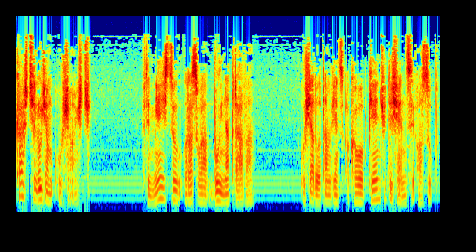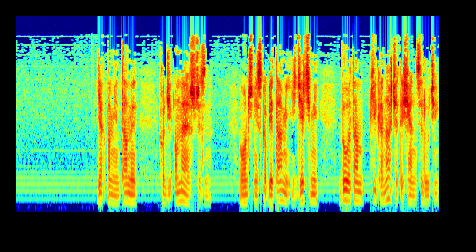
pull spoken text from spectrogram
każcie ludziom usiąść. W tym miejscu rosła bujna trawa. Usiadło tam więc około pięciu tysięcy osób. Jak pamiętamy, chodzi o mężczyzn. Łącznie z kobietami i dziećmi było tam kilkanaście tysięcy ludzi.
